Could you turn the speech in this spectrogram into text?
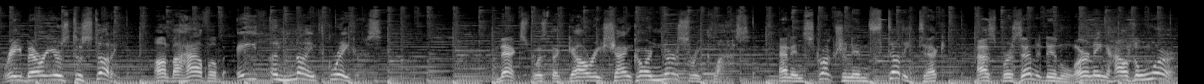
three barriers to study on behalf of 8th and 9th graders. Next was the Gauri Shankar Nursery class, an instruction in study tech as presented in Learning How to Learn.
